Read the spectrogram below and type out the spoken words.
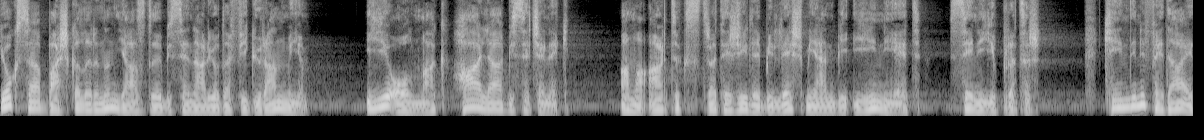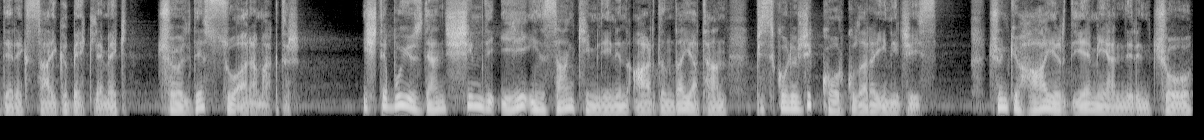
Yoksa başkalarının yazdığı bir senaryoda figüran mıyım? İyi olmak hala bir seçenek. Ama artık stratejiyle birleşmeyen bir iyi niyet seni yıpratır. Kendini feda ederek saygı beklemek çölde su aramaktır.'' İşte bu yüzden şimdi iyi insan kimliğinin ardında yatan psikolojik korkulara ineceğiz. Çünkü hayır diyemeyenlerin çoğu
